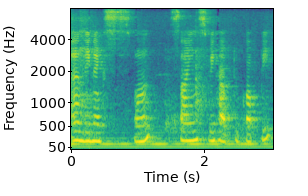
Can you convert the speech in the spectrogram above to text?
and the next one science we have to copy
